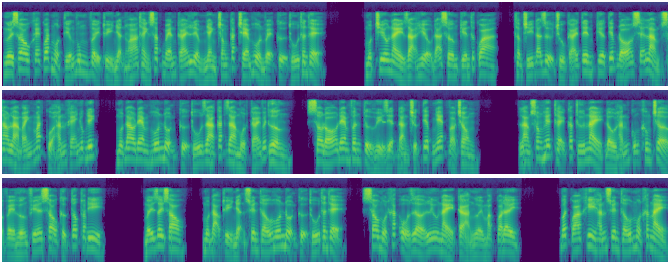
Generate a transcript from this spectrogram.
Người sau khẽ quát một tiếng vung vẩy thủy nhận hóa thành sắc bén cái liềm nhanh trong cắt chém hồn vệ cự thú thân thể. Một chiêu này dạ hiệu đã sớm kiến thức qua, thậm chí đã dự trù cái tên kia tiếp đó sẽ làm sao làm ánh mắt của hắn khẽ nhúc đích một đao đem hỗn độn cự thú ra cắt ra một cái vết thương, sau đó đem phân tử hủy diệt đàn trực tiếp nhét vào trong làm xong hết thệ các thứ này, đầu hắn cũng không trở về hướng phía sau cực tốc thoát đi. Mấy giây sau, một đạo thủy nhận xuyên thấu hỗn độn cự thú thân thể, sau một khắc ổ giờ lưu này cả người mặc qua đây. Bất quá khi hắn xuyên thấu một khắc này,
